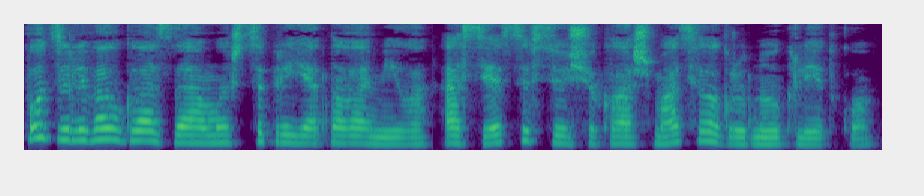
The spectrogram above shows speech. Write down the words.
Пот заливал глаза, мышцы приятно ломило, а сердце все еще клашматило грудную клетку.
